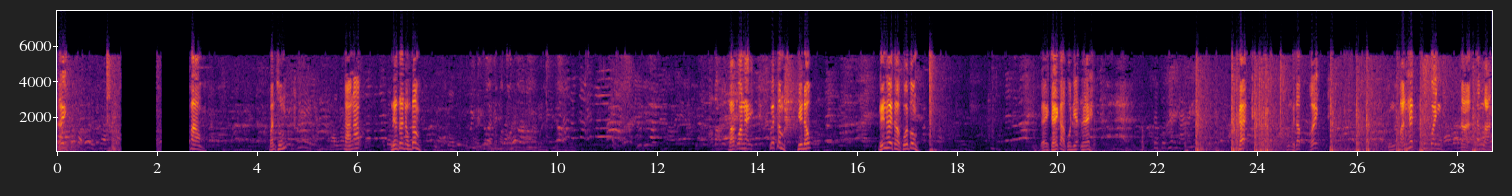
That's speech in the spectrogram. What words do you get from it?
Đấy, vào, bắn súng, đàn áp, nhân dân đồng tâm. Bà con hãy quyết tâm chiến đấu đến hơi thở cuối cùng. Đây, cháy cả cột điện rồi đây. Kệ, không phải dập, ấy. Chúng nó bắn hết xung quanh cả trong làng.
